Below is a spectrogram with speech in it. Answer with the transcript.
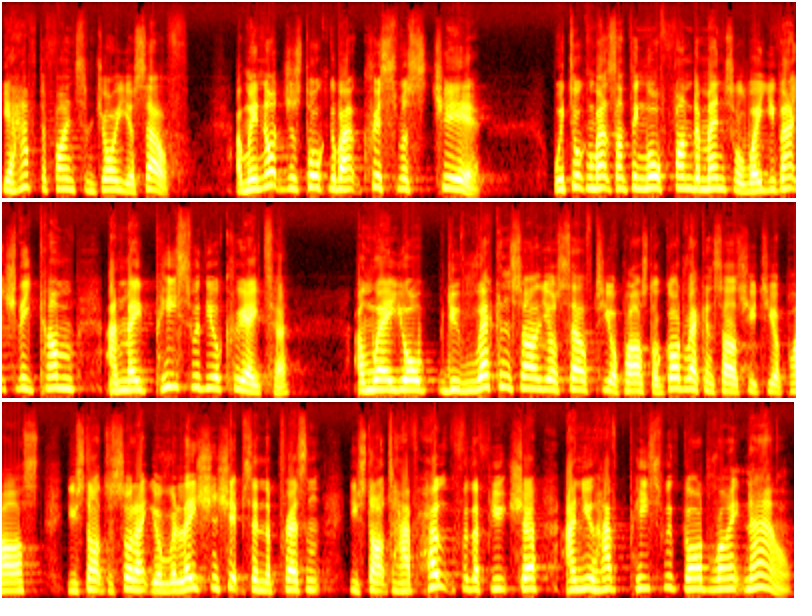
you have to find some joy yourself. And we're not just talking about Christmas cheer. We're talking about something more fundamental where you've actually come and made peace with your Creator and where you you reconcile yourself to your past, or God reconciles you to your past. You start to sort out your relationships in the present. You start to have hope for the future, and you have peace with God right now.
